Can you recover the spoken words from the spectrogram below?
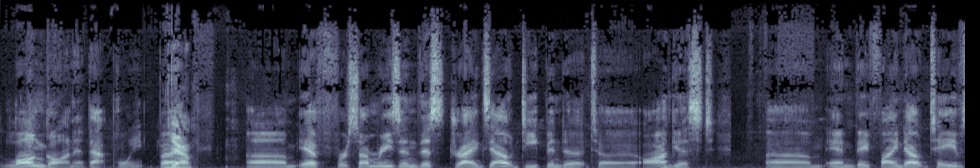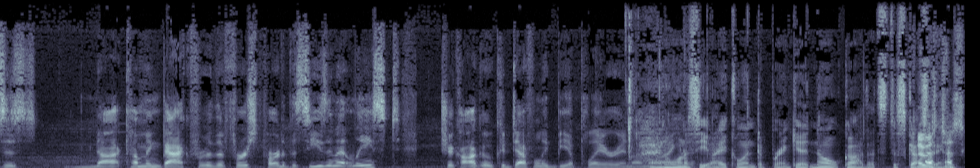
long gone at that point. But yeah, um, if for some reason this drags out deep into to August, um, and they find out Toews is not coming back for the first part of the season at least, Chicago could definitely be a player in on that. I don't want to see Eichel and DeBrincat. No, God, that's I disgusting. was just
